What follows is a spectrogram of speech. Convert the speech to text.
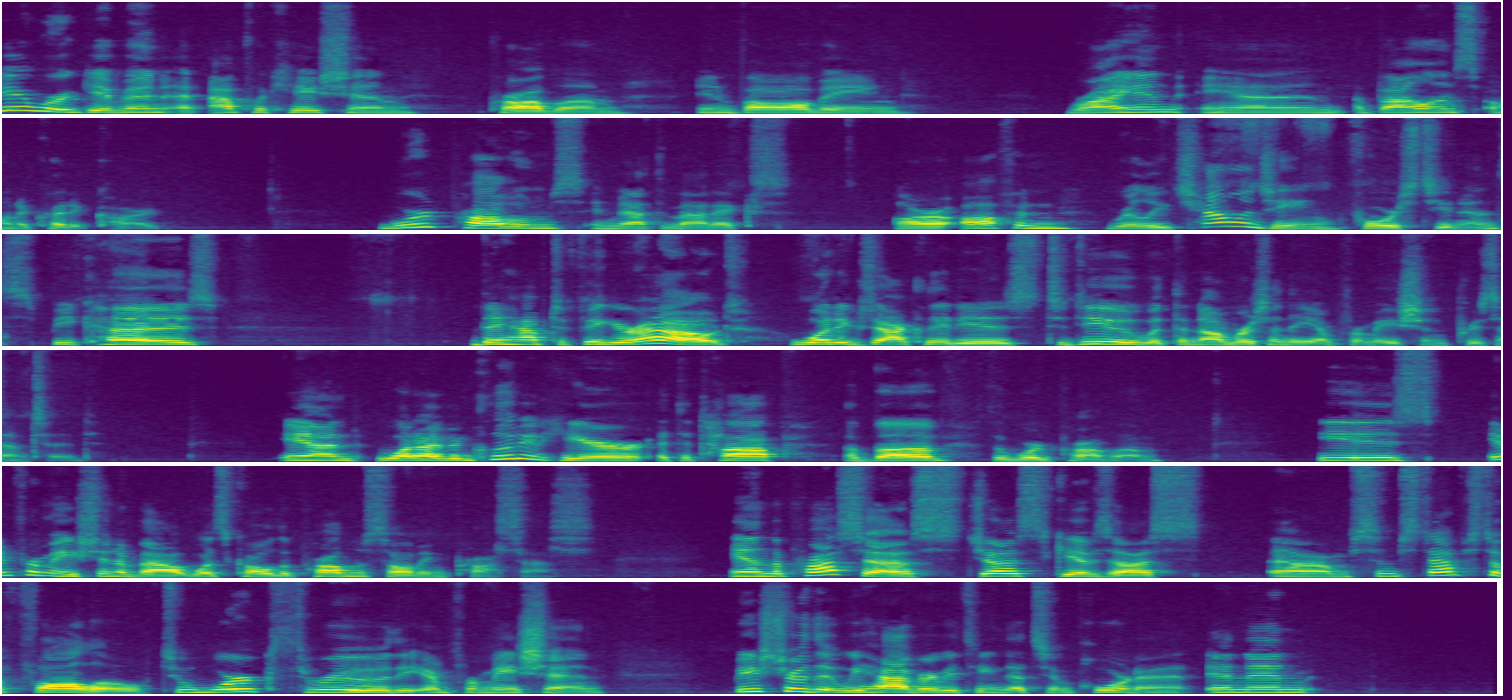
Here we're given an application problem involving Ryan and a balance on a credit card. Word problems in mathematics are often really challenging for students because they have to figure out what exactly it is to do with the numbers and the information presented. And what I've included here at the top above the word problem is information about what's called the problem solving process. And the process just gives us um, some steps to follow to work through the information. Be sure that we have everything that's important and then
